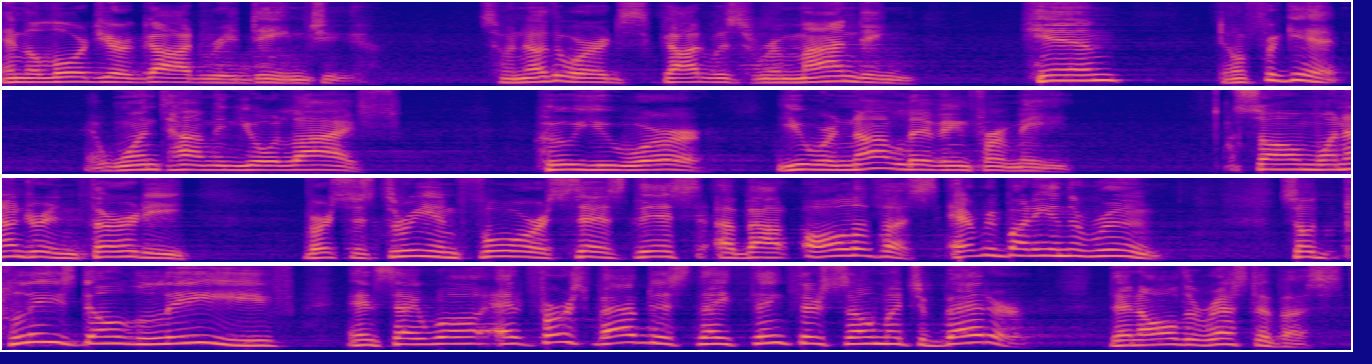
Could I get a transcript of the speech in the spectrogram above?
and the Lord your God redeemed you. So, in other words, God was reminding him, don't forget, at one time in your life who you were. You were not living for me. Psalm 130, verses 3 and 4 says this about all of us, everybody in the room. So please don't leave and say, well, at First Baptist, they think they're so much better than all the rest of us.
